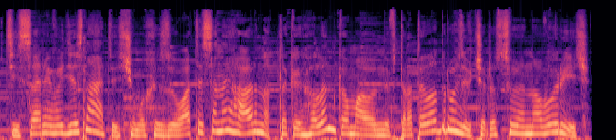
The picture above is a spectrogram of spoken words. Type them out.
В цій серії ви дізнаєтесь, чому хизуватися не гарно, так як Галинка мало не втратила друзів через свою нову річ.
